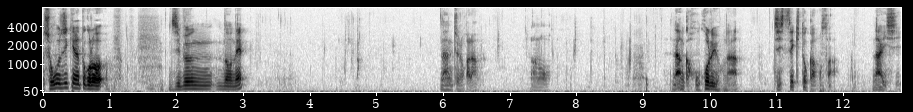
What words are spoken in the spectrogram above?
正直なところ自分のねなんていうのかな。あのなんか誇るような実績とかもさないし。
